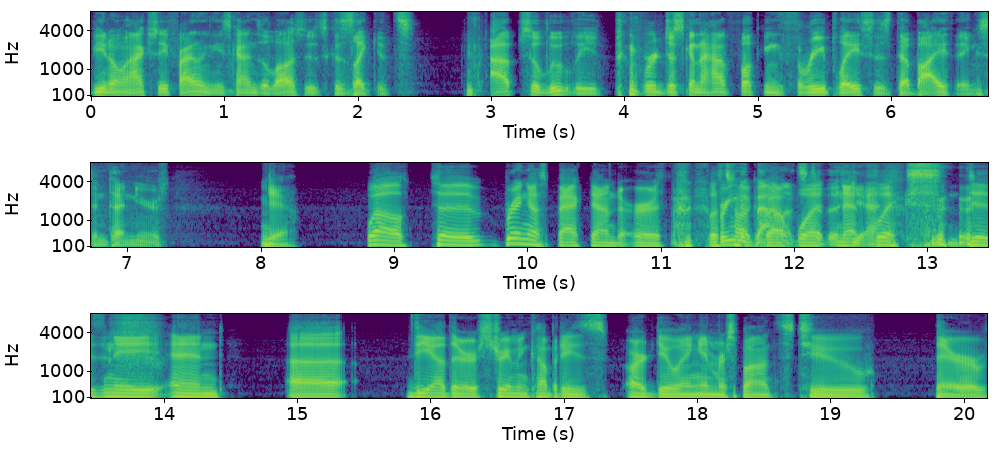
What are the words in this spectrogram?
you know, actually filing these kinds of lawsuits because, like, it's absolutely we're just gonna have fucking three places to buy things in ten years. Yeah. Well, to bring us back down to earth, let's talk about what the- yeah. Netflix, Disney, and uh, the other streaming companies are doing in response to their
